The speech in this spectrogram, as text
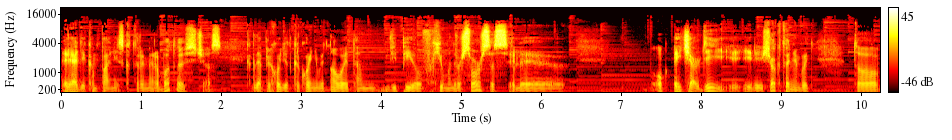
ряде компаний, с которыми работаю сейчас. Когда приходит какой-нибудь новый там VP of Human Resources или HRD или еще кто-нибудь, то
